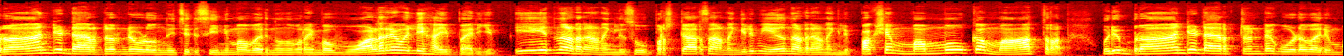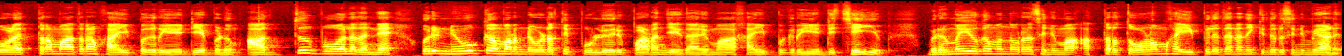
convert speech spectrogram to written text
ബ്രാൻഡ് ഡയറക്ടറിന്റെ കൂടെ ഒന്നിച്ചൊരു സിനിമ വരുന്നു എന്ന് പറയുമ്പോൾ വളരെ വലിയ ഹൈപ്പായിരിക്കും ഏത് നടനാണെങ്കിലും സൂപ്പർ സ്റ്റാർസ് ആണെങ്കിലും ഏത് നടനാണെങ്കിലും. പക്ഷെ മമ്മൂക്ക മാത്രം ഒരു ബ്രാൻഡ് ഡയറക്ടറിന്റെ കൂടെ വരുമ്പോൾ എത്രമാത്രം ഹൈപ്പ് ക്രിയേറ്റ് ചെയ്യപ്പെടും അതുപോലെ തന്നെ ഒരു ന്യൂ കമറിന്റെ കൂടെ പുള്ളി ഒരു പടം ചെയ്താലും ആ ഹൈപ്പ് ക്രിയേറ്റ് ചെയ്യും. ബ്രഹ്മയുഗം എന്ന് പറയുന്ന സിനിമ അത്രത്തോളം ഹൈപ്പിൽ തന്നെ നിൽക്കുന്ന ഒരു സിനിമയാണ്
